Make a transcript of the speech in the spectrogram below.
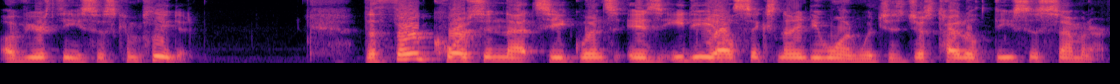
of your thesis completed. The third course in that sequence is EDL 691 which is just titled Thesis Seminar.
